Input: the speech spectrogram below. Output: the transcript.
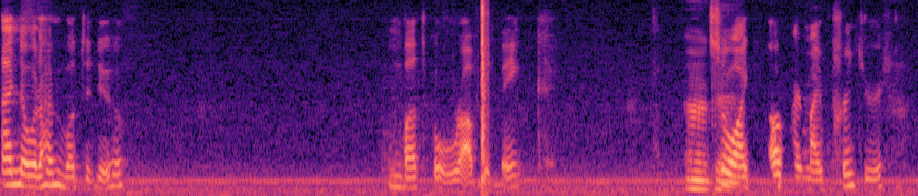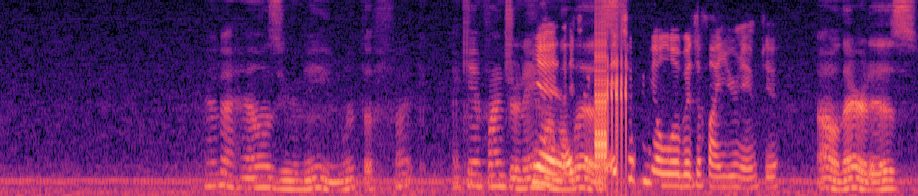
I know what I'm about to do. I'm about to go rob the bank Okay. so I can upgrade my printer. Where the hell is your name? What the fuck? I can't find your name Yeah, on the it took, it took me a little bit to find your name too. Oh, there it is.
